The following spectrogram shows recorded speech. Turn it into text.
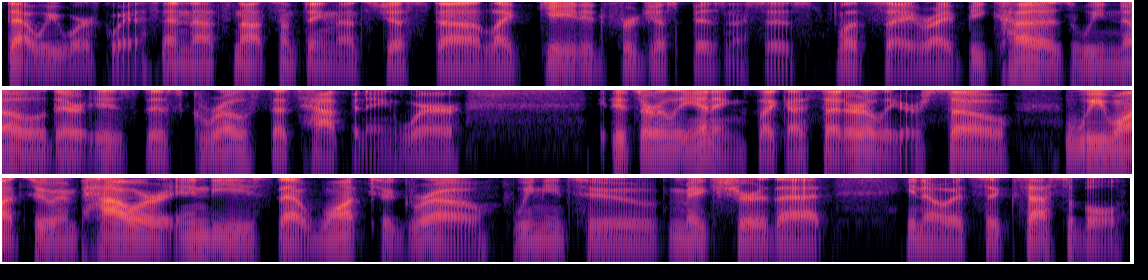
that we work with. And that's not something that's just uh, like gated for just businesses let's say right? Because we know there is this growth that's happening where it's early innings like i said earlier. So we want to empower indies that want to grow. We need to make sure that you know it's accessible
